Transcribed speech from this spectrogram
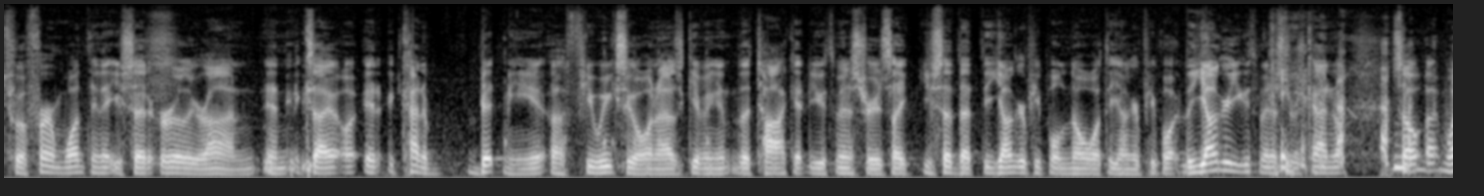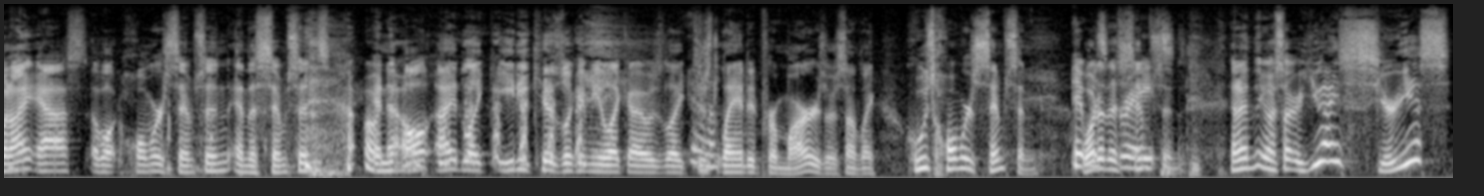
to affirm one thing that you said earlier on, and because I it, it kind of bit me a few weeks ago when I was giving the talk at youth ministry. It's like you said that the younger people know what the younger people, the younger youth ministers kind of. So uh, when I asked about Homer Simpson and the Simpsons, Oh, and all, I had like 80 kids look at me like I was like just landed from Mars or something. Like, who's Homer Simpson? It what are the great. Simpsons? And I think I was like, are you guys serious?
